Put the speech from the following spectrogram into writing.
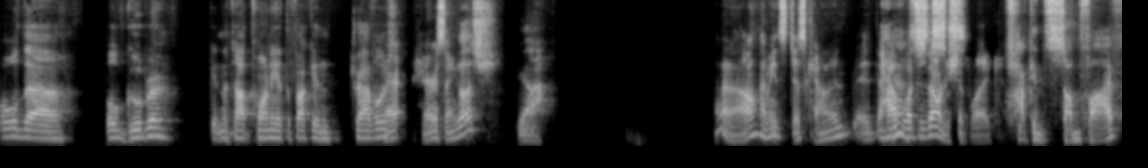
old uh old goober getting the top 20 at the fucking travelers. Harris english? Yeah. I don't know. I mean it's discounted. How yeah, what's his ownership like? fucking sub five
